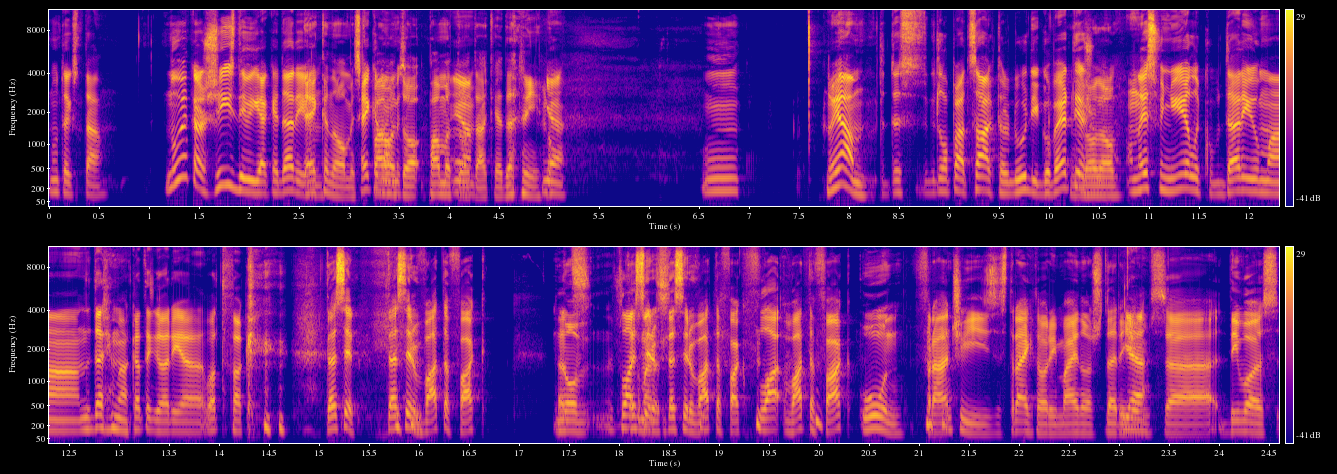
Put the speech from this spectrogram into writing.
nu, teiksim tā. Nu, vienkārši izdevīgākie darījumi. Ekonomiski, Ekonomiski. Pamato, pamatotākie darījumi. Jā. Mm. Nu jā, tad es labprāt sāktu ar Dudīgu vērtību. No, no. Un es viņu ieliku darījumā, ne darījumā kategorijā, what the fuck. Tas ir, tas ir what the fuck. No, tas, ir, tas ir what the fuck, fla, what the fuck un frančīzes trajektorija mainošs darījums uh, divos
